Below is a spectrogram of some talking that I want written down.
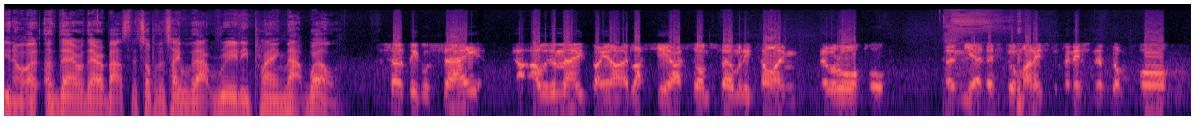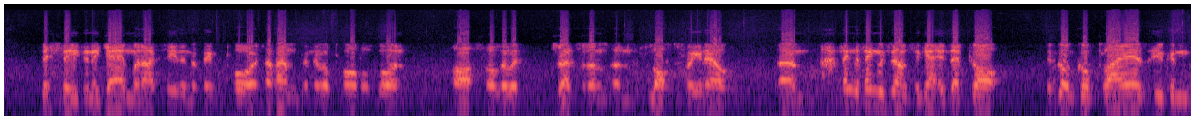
you know, are, are there or thereabouts at the top of the table without really playing that well. so people say. I I was amazed by United last year. I saw them so many times. They were awful, and yet they still managed to finish in the top four. This season again, when I see them have been poor. At Southampton, they were poor but won. Arsenal, they were dreadful and, and lost three 0 um, I think the thing we don't forget is they've got they've got good players who can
